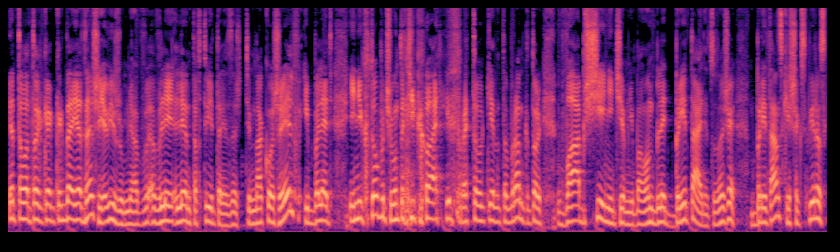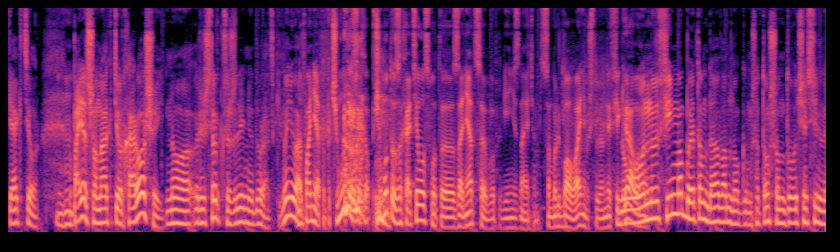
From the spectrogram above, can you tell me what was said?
Это вот э, когда я, знаешь, я вижу, у меня в, в ле- лента в Твиттере, знаешь, темнокожий эльф, и, блядь, и никто почему-то не говорит про этого Кеннета Брана, который вообще ничем не... Он, блядь, британец. Он вообще британский шекспировский актер. Понятно, что он актер хороший, но режиссер, к сожалению, дурацкий. Ну, не Ну важно. понятно, почему-то, почему-то захотелось вот э, заняться, вот, я не знаю, этим самолюбованием, что ли, нафига Ну, он... он фильм об этом, да, во многом. О том, что он очень очень сильно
